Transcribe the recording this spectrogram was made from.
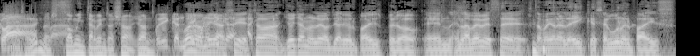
Clar, als alumnes. clar. Com intervens això, John? Vull dir que Bueno, mira, mica... sí, estaba, yo ya no leo el diario El País, pero en, en la BBC esta mañana leí que según El País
